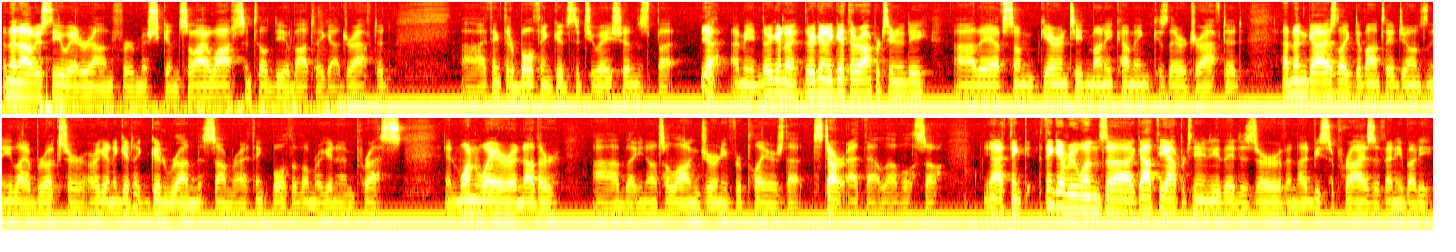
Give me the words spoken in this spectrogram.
And then obviously you wait around for Michigan. So I watched until Diabate got drafted. Uh, I think they're both in good situations, but yeah, I mean they're gonna they're gonna get their opportunity. Uh, they have some guaranteed money coming because they were drafted, and then guys like Devonte Jones and Eli Brooks are, are gonna get a good run this summer. I think both of them are gonna impress in one way or another. Uh, but you know it's a long journey for players that start at that level. So yeah, I think I think everyone's uh, got the opportunity they deserve, and I'd be surprised if anybody,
